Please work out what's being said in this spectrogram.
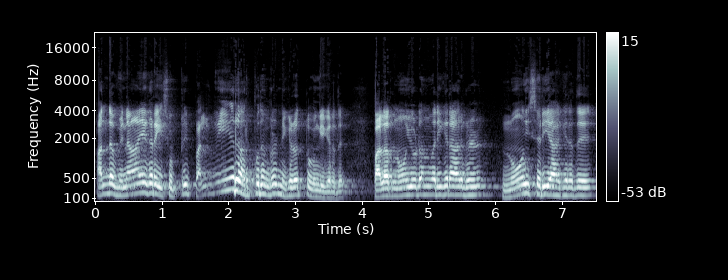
அந்த விநாயகரை சுற்றி பல்வேறு அற்புதங்கள் நிகழத் துவங்குகிறது. பலர் நோயுடன் வருகிறார்கள். நோய் சரியாகிறது.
